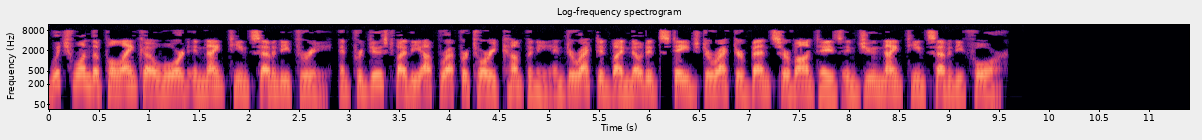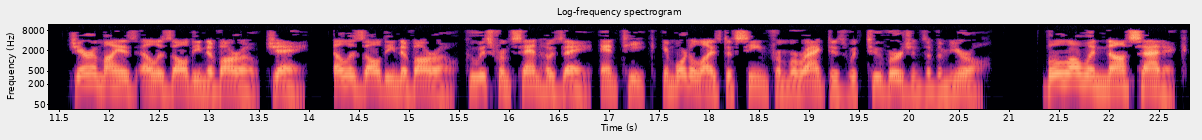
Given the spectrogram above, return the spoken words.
which won the Palanca Award in 1973, and produced by the UP Repertory Company and directed by noted stage director Behn Cervantes in June 1974. Jeremias Elizalde Navarro, J. Elizalde Navarro, who is from San Jose, Antique, immortalized a scene from Maragtas with two versions of the mural. Bulawan na Sadik,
